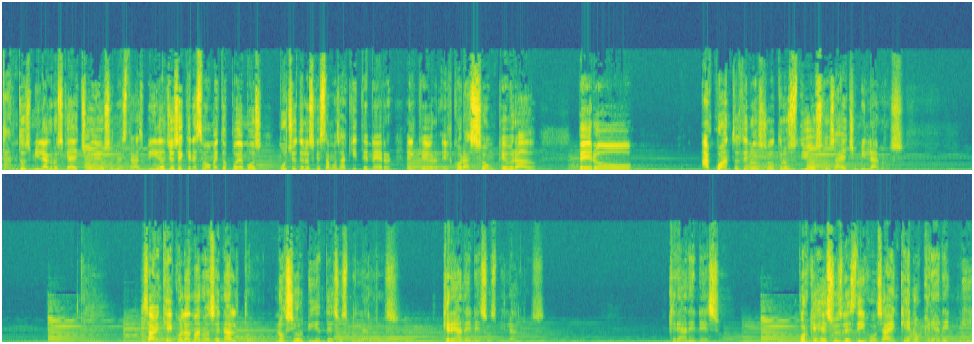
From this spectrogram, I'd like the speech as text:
tantos milagros que ha hecho Dios en nuestras vidas. Yo sé que en este momento podemos, muchos de los que estamos aquí, tener el, el corazón quebrado, pero ¿a cuántos de nosotros Dios nos ha hecho milagros? Saben que con las manos en alto, no se olviden de esos milagros. Crean en esos milagros. Crean en eso. Porque Jesús les dijo, saben que no crean en mí,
